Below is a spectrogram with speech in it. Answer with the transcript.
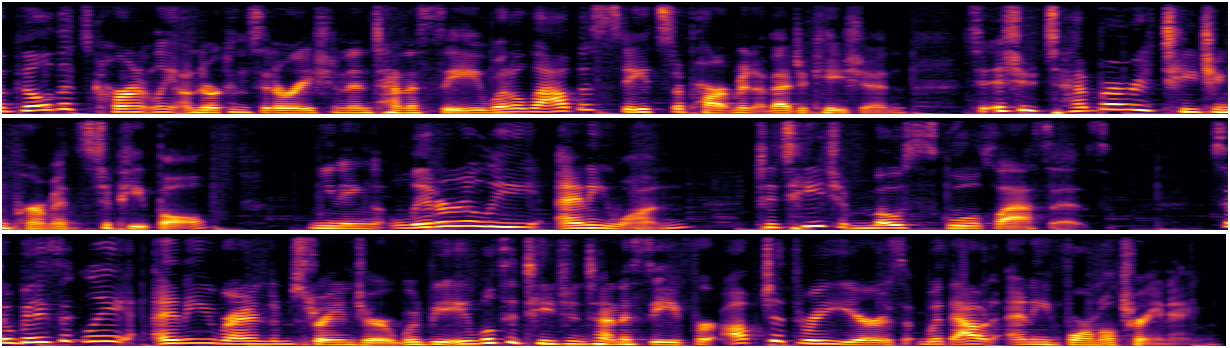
A bill that's currently under consideration in Tennessee would allow the state's Department of Education to issue temporary teaching permits to people, meaning literally anyone, to teach most school classes. So basically, any random stranger would be able to teach in Tennessee for up to three years without any formal training.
